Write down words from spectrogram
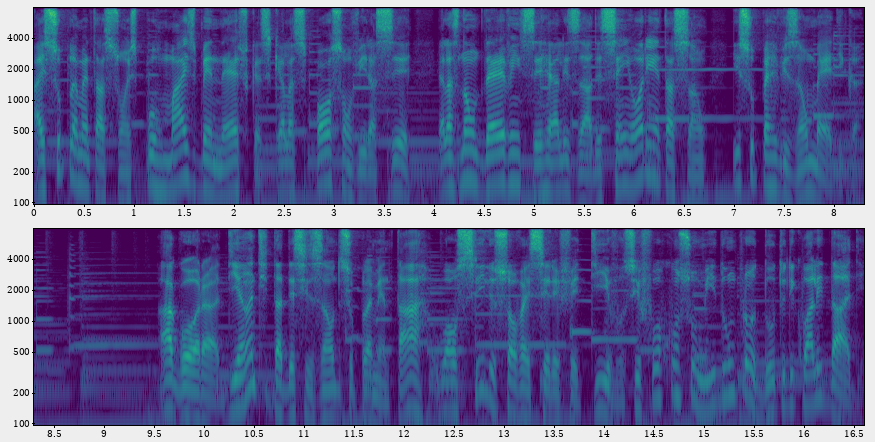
as suplementações, por mais benéficas que elas possam vir a ser, elas não devem ser realizadas sem orientação e supervisão médica. Agora, diante da decisão de suplementar, o auxílio só vai ser efetivo se for consumido um produto de qualidade,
